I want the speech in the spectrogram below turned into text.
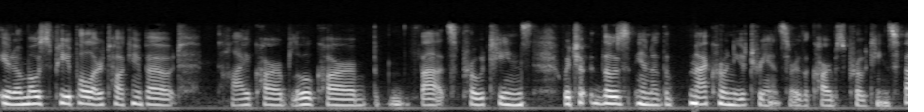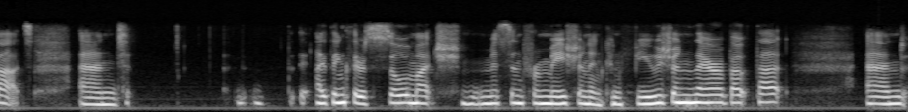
you know, most people are talking about high carb, low carb, fats, proteins, which are those, you know, the macronutrients are the carbs, proteins, fats. And I think there's so much misinformation and confusion there about that. And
